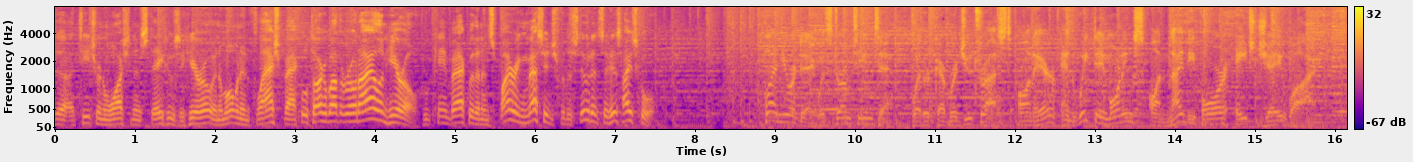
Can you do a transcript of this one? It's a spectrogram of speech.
uh, a teacher in Washington State who's a hero. In a moment in Flashback, we'll talk about the Rhode Island hero who came back with an inspiring message for the students at his high school. Plan your day with Storm Team 10. Weather coverage you trust on air and weekday mornings on 94 HJY.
